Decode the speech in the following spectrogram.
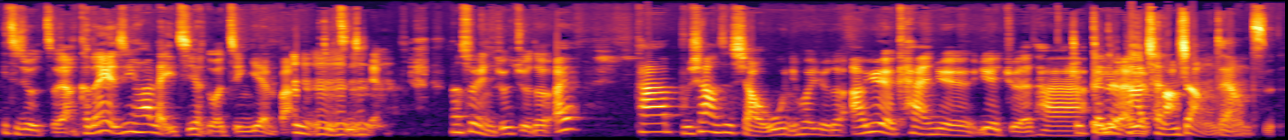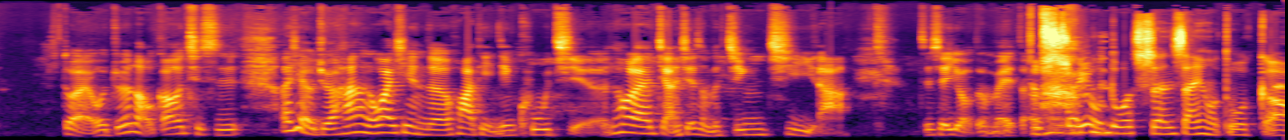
一直就是这样，可能也是因为他累积很多经验吧，嗯嗯嗯就之前，那所以你就觉得，哎，他不像是小屋，你会觉得啊，越看越越觉得他就跟着他成长这样子。对，我觉得老高其实，而且我觉得他那个外线的话题已经枯竭了。后来讲一些什么经济啦，这些有的没的就，水有多深，山有多高，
